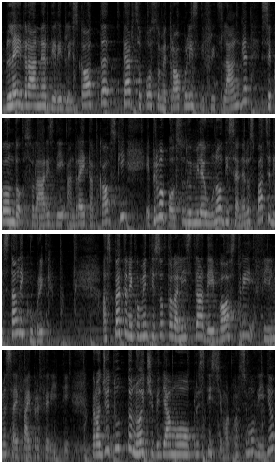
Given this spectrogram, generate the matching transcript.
Blade Runner di Ridley Scott, terzo posto Metropolis di Fritz Lang, secondo Solaris di Andrei Tarkovsky e primo posto 2001 Odissea nello spazio di Stanley Kubrick. Aspetto nei commenti sotto la lista dei vostri film sci-fi preferiti. Per oggi è tutto, noi ci vediamo prestissimo al prossimo video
